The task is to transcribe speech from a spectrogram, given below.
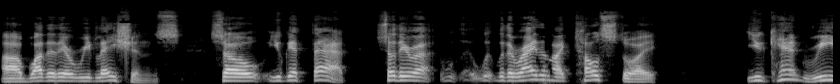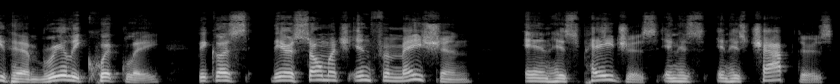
Uh, what are their relations? So you get that. So there are with a writer like Tolstoy, you can't read him really quickly because there's so much information in his pages, in his in his chapters,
